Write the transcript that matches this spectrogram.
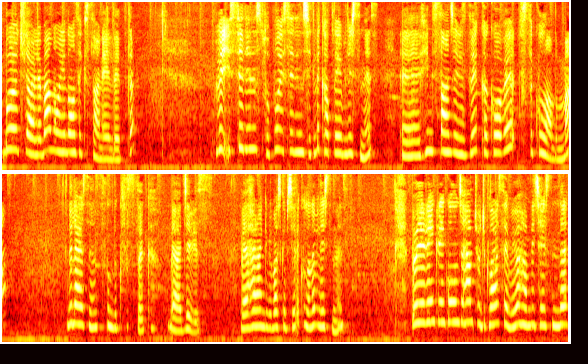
Bu ölçülerle ben 17-18 tane elde ettim. Ve istediğiniz topu istediğiniz şekilde kaplayabilirsiniz. Ee, Hindistan cevizi, kakao ve fıstık kullandım ben. Dilerseniz fındık, fıstık veya ceviz veya herhangi bir başka bir şey de kullanabilirsiniz. Böyle renk renk olunca hem çocuklar seviyor hem de içerisinde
